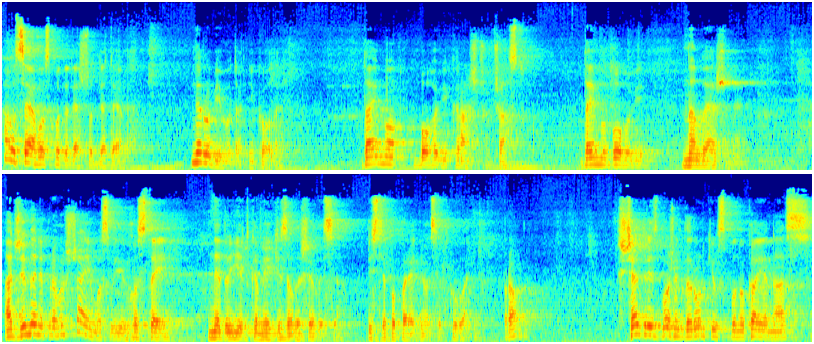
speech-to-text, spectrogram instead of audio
а оце, Господи, дещо для Тебе. Не робімо так ніколи. Даймо Богові кращу частку, даймо Богові належне. Адже ми не пригощаємо своїх гостей недоїдками, які залишилися після попереднього святкування. Правда? Щедрість Божих дарунків спонукає нас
